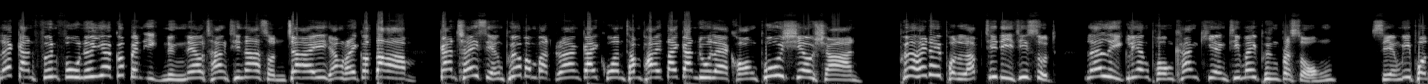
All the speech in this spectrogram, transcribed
และการฟื้นฟูเนื้อเยื่อก็เป็นอีกหนึ่งแนวทางที่น่าสนใจ อย่างไรก็ตาม การใช้เสียงเพื่อบำบัดร่างกายควรทำภายใต้การดูแลของผู้เชี่ยวชาญ เพื่อให้ได้ผลลัพธ์ที่ดีที่สุด และหลีกเลี่ยงผลข้างเคียงที่ไม่พึงประสงค์ เสียงมีผล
